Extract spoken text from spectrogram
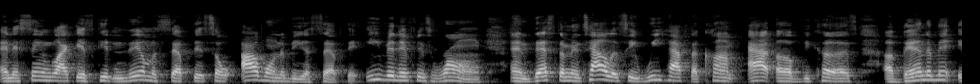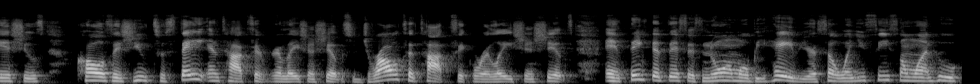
and it seems like it's getting them accepted so i want to be accepted, even if it's wrong. And that's the mentality we have to come out of because abandonment issues causes you to stay in toxic relationships, draw to toxic relationships, and think that this is normal behavior. So when you see someone who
